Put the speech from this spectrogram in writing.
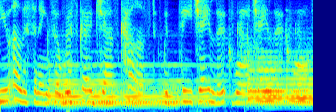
You are listening to Wisco Jazz Cast with DJ Lukewarm. DJ Lukewarm.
